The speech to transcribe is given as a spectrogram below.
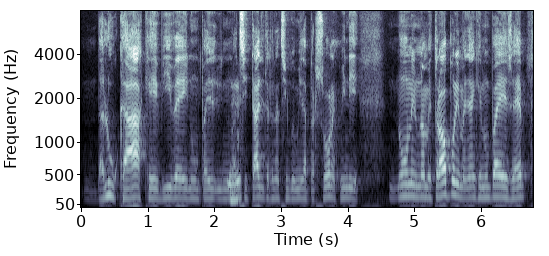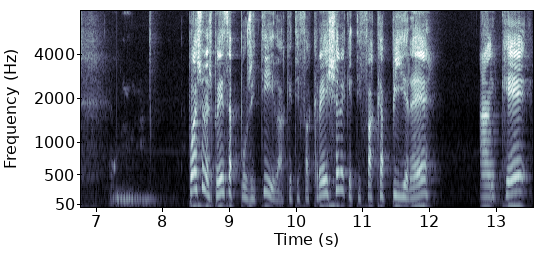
da Luca che vive in, un paese, in una mm-hmm. città di 35.000 persone, quindi non in una metropoli ma neanche in un paese, può essere un'esperienza positiva che ti fa crescere, che ti fa capire anche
